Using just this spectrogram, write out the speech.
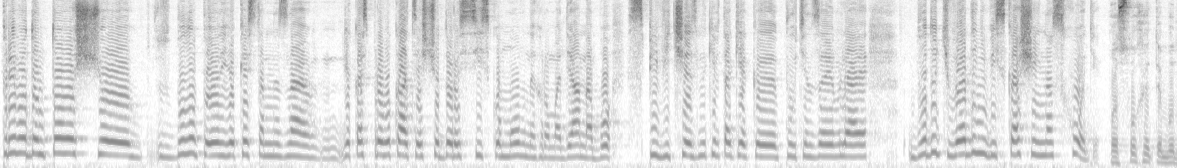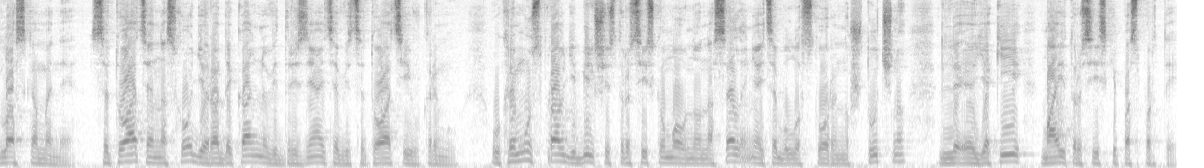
приводом того, що було б якесь там не знаю, якась провокація щодо російськомовних громадян або співвітчизників, так як Путін заявляє, будуть введені війська ще й на сході. Послухайте, будь ласка, мене. Ситуація на сході радикально відрізняється від ситуації в Криму. У Криму справді більшість російськомовного населення, і це було створено штучно, для які мають російські паспорти.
